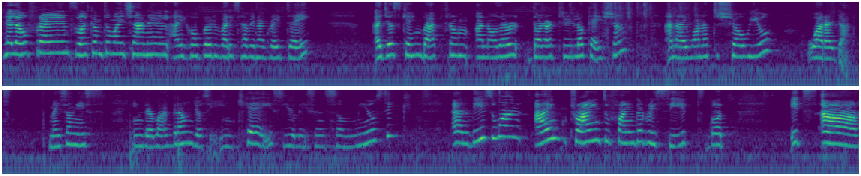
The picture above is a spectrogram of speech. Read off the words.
Hello friends, welcome to my channel. I hope everybody's having a great day. I just came back from another Dollar Tree location and I wanted to show you what I got. Mason is in the background just in case you listen some music. And this one, I'm trying to find the receipt, but it's uh,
